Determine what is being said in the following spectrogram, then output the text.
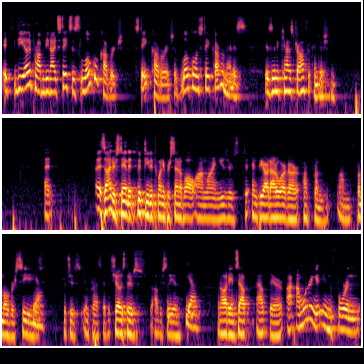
It, the other problem in the United States is local coverage, state coverage of local and state government is is in a catastrophic condition. And as I understand it, 15 to 20 percent of all online users to NPR.org are, are from um, from overseas, Yeah. which is impressive. It shows there's obviously a, Yeah. an audience out out there. I, I'm wondering in the foreign,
